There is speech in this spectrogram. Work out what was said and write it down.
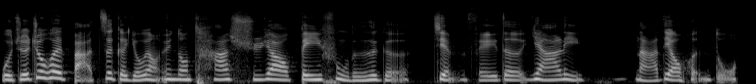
我觉得就会把这个有氧运动它需要背负的这个减肥的压力。拿掉很多，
